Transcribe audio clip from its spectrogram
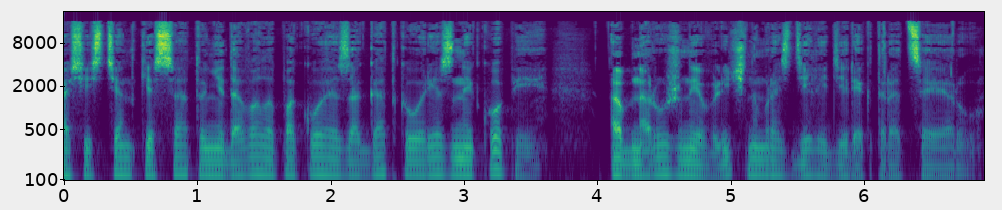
Ассистентке Сату не давала покоя загадка урезанной копии, обнаруженной в личном разделе директора ЦРУ.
